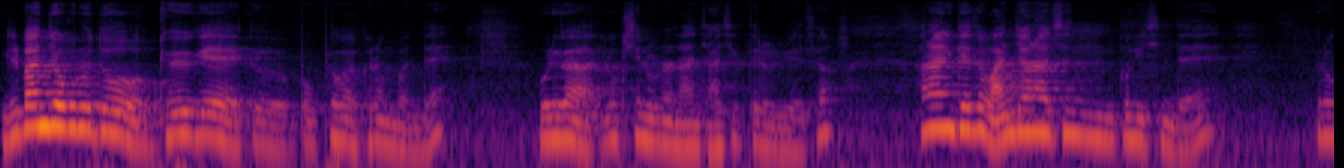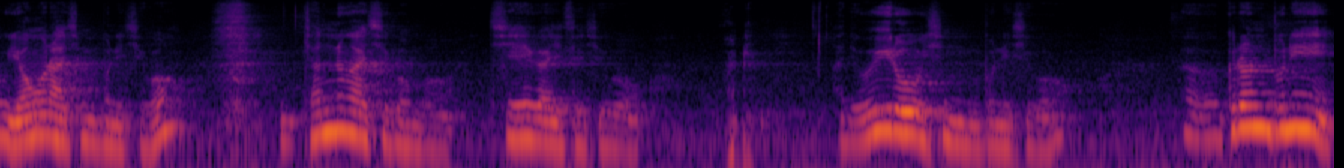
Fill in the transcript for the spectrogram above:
일반적으로도 교육의 그 목표가 그런 건데 우리가 육신으로 난 자식들을 위해서 하나님께서 완전하신 분이신데 그리고 영원하신 분이시고 전능하시고 뭐 지혜가 있으시고 아주 의로우신 분이시고 어, 그런 분이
